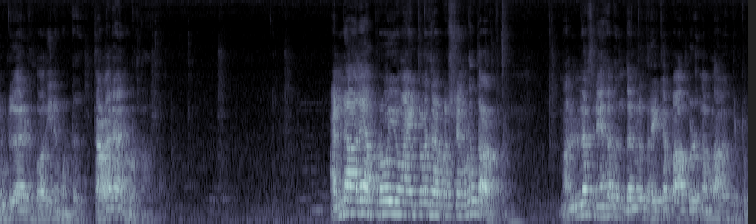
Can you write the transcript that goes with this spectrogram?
കൂട്ടുകാരുടെ സ്വാധീനം കൊണ്ട് തളരാനുള്ള സാധ്യത. അല്ലാതെ അപ്രോയുമായിട്ടുള്ള ചില പ്രശ്നങ്ങളും തളർത്തും. നല്ല സ്നേഹബന്ധങ്ങൾ ബ്രേക്കപ്പ് ആകുമ്പോഴും നമ്മൾ ആകപ്പെട്ടു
